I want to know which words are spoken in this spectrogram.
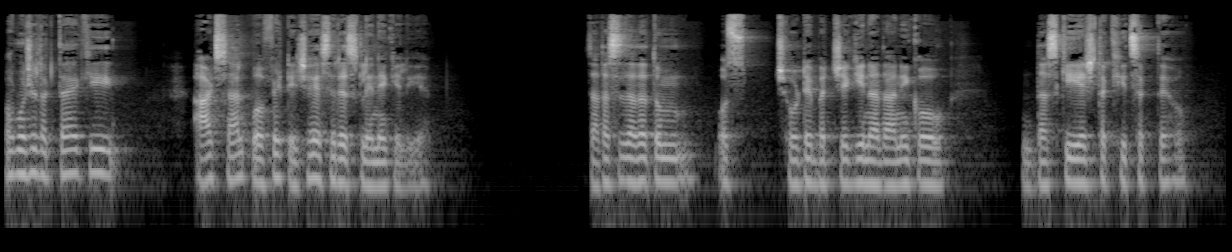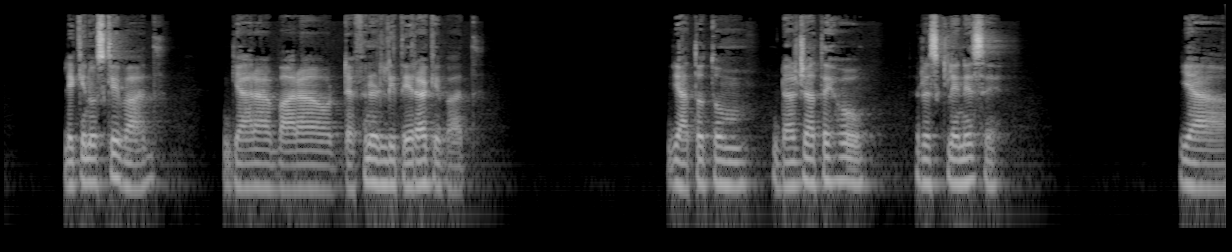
और मुझे लगता है कि आठ साल परफेक्ट एज है इसे रिस्क लेने के लिए। ज़्यादा से ज़्यादा तुम उस छोटे बच्चे की नादानी को दस की एज तक खींच सकते हो। लेकिन उसके बाद, ग्यारह, बारह और डेफिनेटली तेरह के बाद, या तो तुम डर जाते हो रिस्क लेने से, या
